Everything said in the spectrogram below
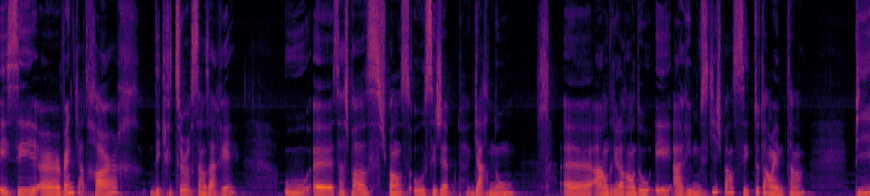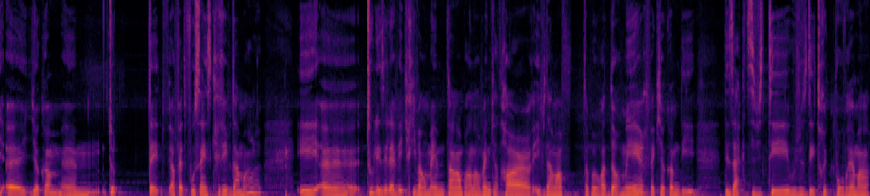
Et c'est euh, 24 heures d'écriture sans arrêt où euh, ça se passe, je pense, au cégep Garneau, euh, à André Laurando et à Rimouski, je pense. C'est tout en même temps. Puis euh, il y a comme euh, tout. En fait, il faut s'inscrire évidemment. Et euh, tous les élèves écrivent en même temps pendant 24 heures. Évidemment, tu n'as pas le droit de dormir. Fait qu'il y a comme des, des activités ou juste des trucs pour vraiment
